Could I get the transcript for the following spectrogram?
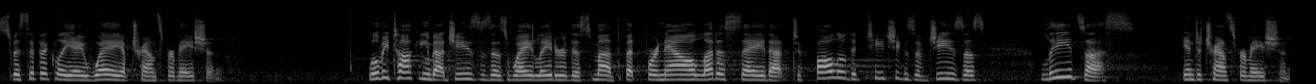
specifically a way of transformation. We'll be talking about Jesus' way later this month, but for now, let us say that to follow the teachings of Jesus leads us into transformation,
